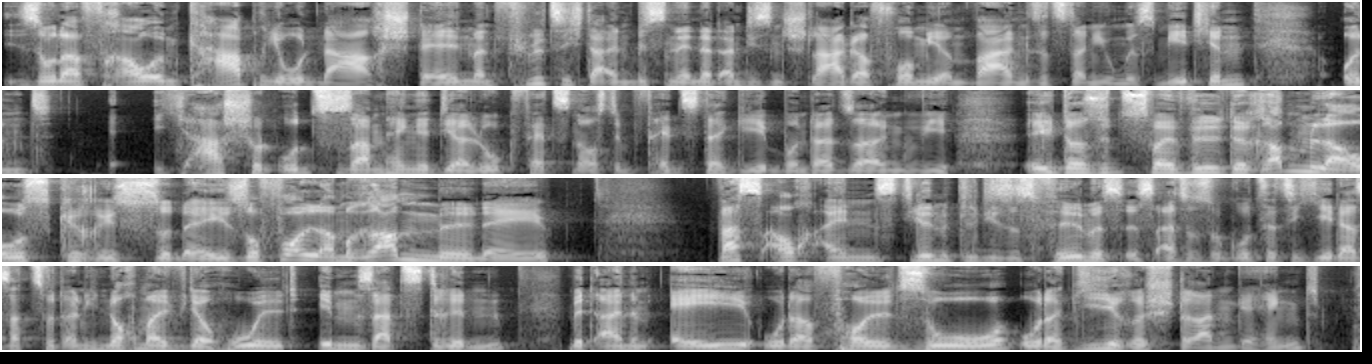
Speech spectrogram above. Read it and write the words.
so einer Frau im Cabrio nachstellen. Man fühlt sich da ein bisschen erinnert an diesen Schlager. Vor mir im Wagen sitzt ein junges Mädchen und ja, schon Unzusammenhänge, Dialogfetzen aus dem Fenster geben und halt sagen wie, ey, da sind zwei wilde Rammler ausgerissen, ey, so voll am Rammeln, ey. Was auch ein Stilmittel dieses Filmes ist, also so grundsätzlich jeder Satz wird eigentlich nochmal wiederholt im Satz drin, mit einem ey oder voll so oder gierisch dran gehängt. Mhm.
